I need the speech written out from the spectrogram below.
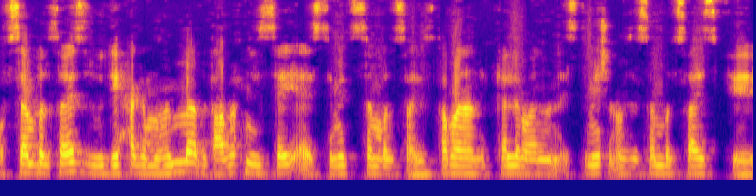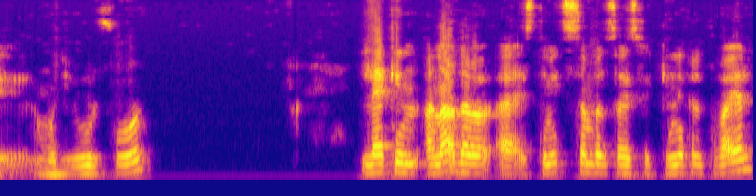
of sample size ودي حاجة مهمة. بتعرفني إزاي estimate sample size. طبعا هنتكلم عن ال estimation of the sample size في ال module 4 لكن أنا أقدر estimate sample size في ال clinical trial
